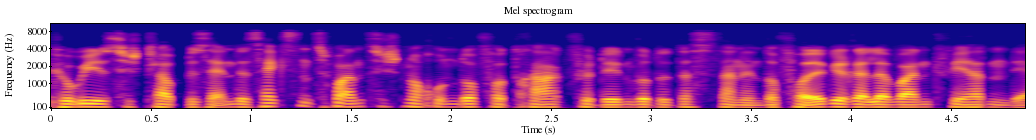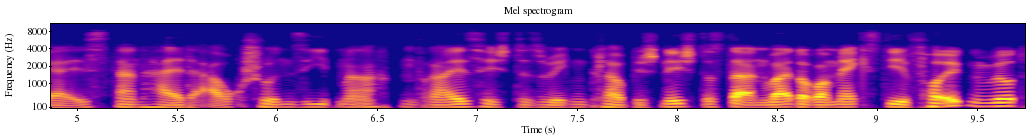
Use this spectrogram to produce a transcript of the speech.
Curry ist, ich glaube, bis Ende 26 noch unter Vertrag. Für den würde das dann in der Folge relevant werden. Der ist dann halt auch schon 7, 38. Deswegen glaube ich nicht, dass da ein weiterer Max-Deal folgen wird.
